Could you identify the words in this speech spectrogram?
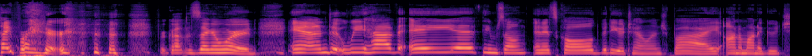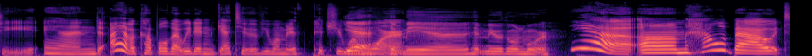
typewriter. Forgot the second word. And we have a uh, theme song, and it's called Video Challenge by Anamanaguchi. And I have a couple that we didn't get to if you want me to pitch you yeah, one more. hit me, uh, hit me with one more. Yeah. Um. How about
